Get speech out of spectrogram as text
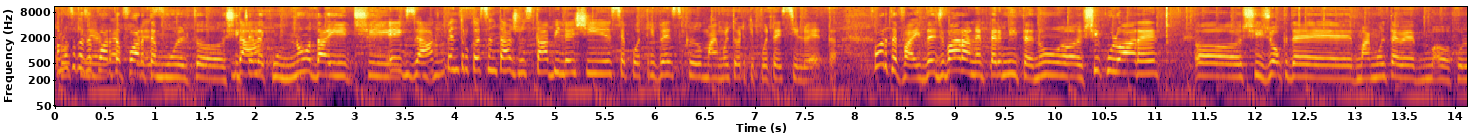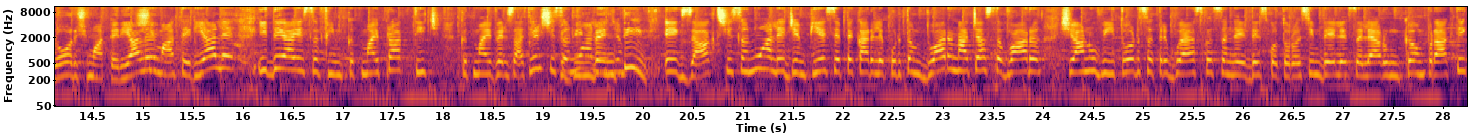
Am văzut că se rochile poartă wrap foarte dress. mult uh, și Da. cele cu nod aici și... Exact, pentru că sunt ajustabile și se potrivesc uh, mai multor tipuri de siluetă. Foarte fain. Deci vara ne permite, nu? Uh, Și culoare, uh, și joc de mai multe uh, culori și materiale. și materiale. Ideea e să fim cât mai practici, cât mai versatili și să nu alegem inventivi. exact și să nu alegem piese pe care le purtăm doar în această vară și anul viitor să trebuiască să ne descotorosim de ele, să le aruncăm practic.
